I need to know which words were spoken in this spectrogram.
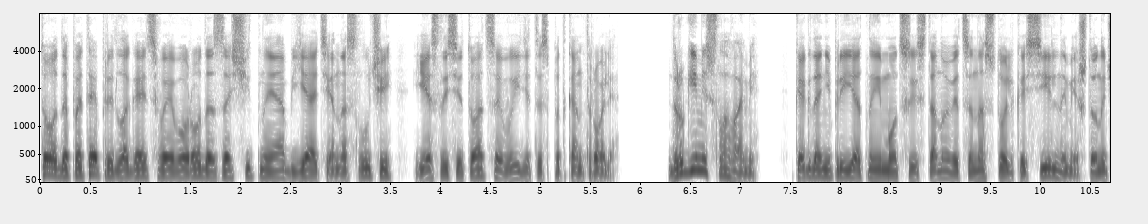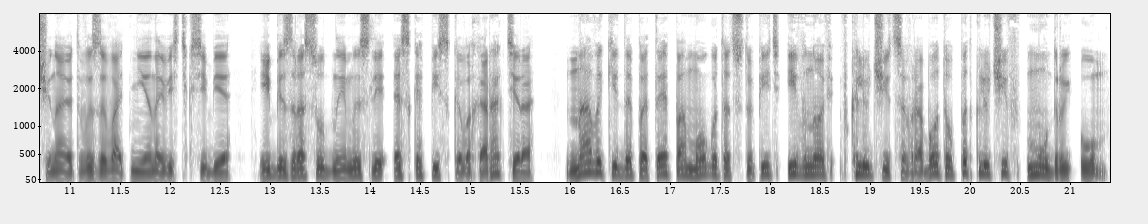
то ДПТ предлагает своего рода защитные объятия на случай, если ситуация выйдет из-под контроля. Другими словами, когда неприятные эмоции становятся настолько сильными, что начинают вызывать ненависть к себе и безрассудные мысли эскапистского характера, навыки ДПТ помогут отступить и вновь включиться в работу, подключив мудрый ум.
